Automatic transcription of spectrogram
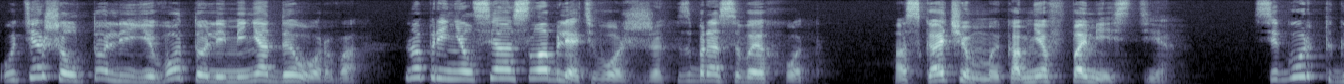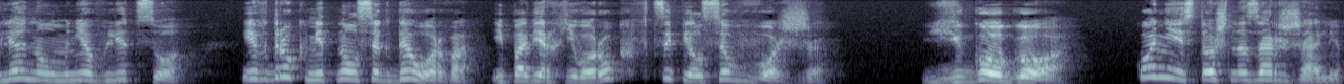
Утешил то ли его, то ли меня Деорва, но принялся ослаблять вожжи, сбрасывая ход. «А скачем мы ко мне в поместье». Сигурд глянул мне в лицо и вдруг метнулся к Деорва и поверх его рук вцепился в вожжи. «Его-го!» Кони истошно заржали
